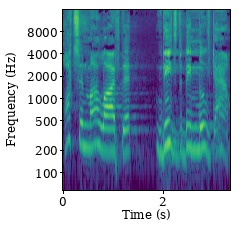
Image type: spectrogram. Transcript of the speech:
what's in my life that needs to be moved out?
